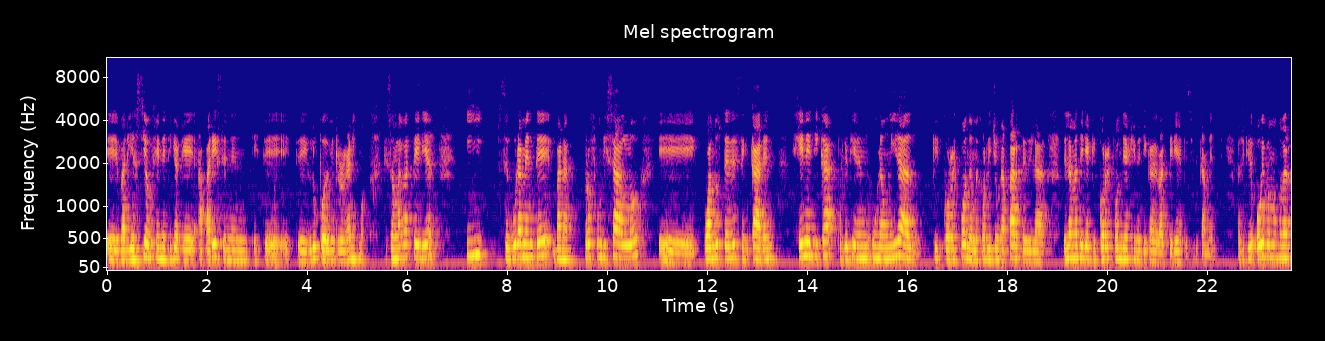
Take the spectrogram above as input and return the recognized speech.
eh, variación genética que aparecen en este, este, grupo de microorganismos que son las bacterias y seguramente van a profundizarlo eh, cuando ustedes se encaren genética porque tienen una unidad que corresponde, o mejor dicho, una parte de la, de la materia que corresponde a genética de bacterias específicamente. Así que hoy vamos a ver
